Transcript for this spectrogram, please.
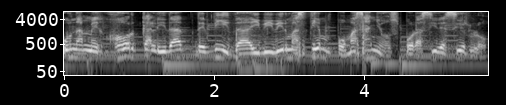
una mejor calidad de vida y vivir más tiempo, más años, por así decirlo.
